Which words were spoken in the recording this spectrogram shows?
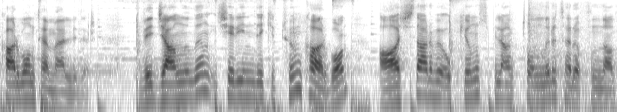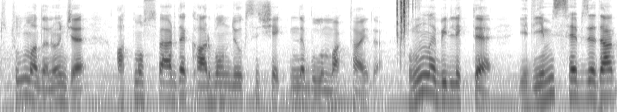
karbon temellidir ve canlılığın içeriğindeki tüm karbon ağaçlar ve okyanus planktonları tarafından tutulmadan önce atmosferde karbondioksit şeklinde bulunmaktaydı. Bununla birlikte yediğimiz sebzeden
